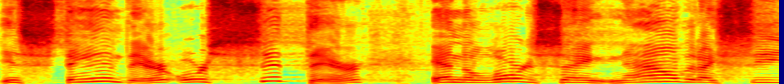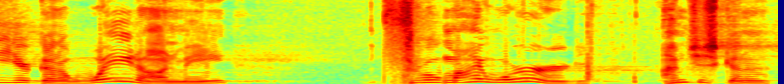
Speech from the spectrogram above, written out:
is stand there or sit there, and the Lord is saying, Now that I see you're going to wait on me through my word, I'm just going to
